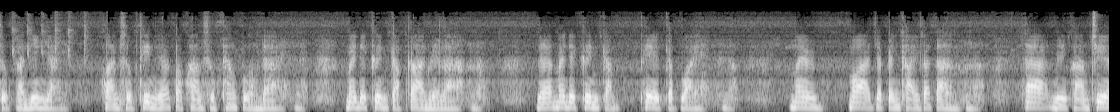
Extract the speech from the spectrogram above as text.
สุขอันยิ่งใหญ่ ความสุขที่เหนือกว่าความสุขทั้งปวงได้ ไม่ได้ขึ้นกับการเวลา และไม่ได้ขึ้นกับเพศกับวัย ไม่ว่าจะเป็นใครก็ตาม ถ้ามีความเชื่อ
